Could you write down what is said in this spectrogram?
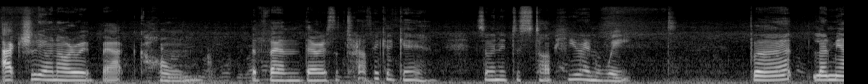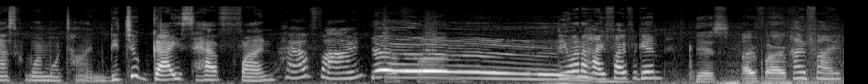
actually on our way back home, but then there is a traffic again, so we need to stop here and wait. But let me ask one more time. Did you guys have fun? Have fun. Do you want a high five again? Yes, high five. High five.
